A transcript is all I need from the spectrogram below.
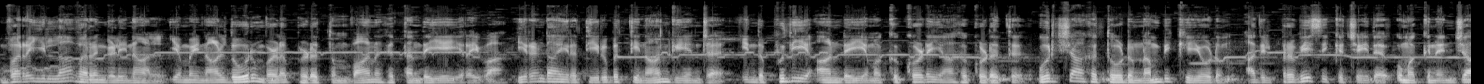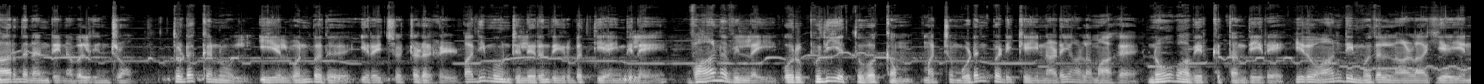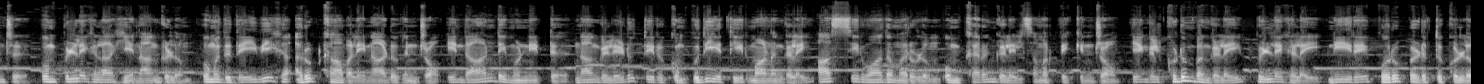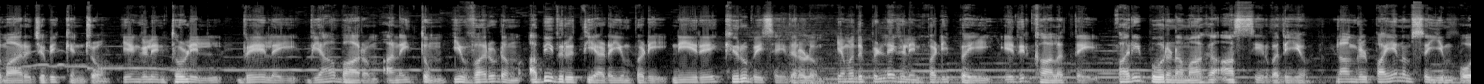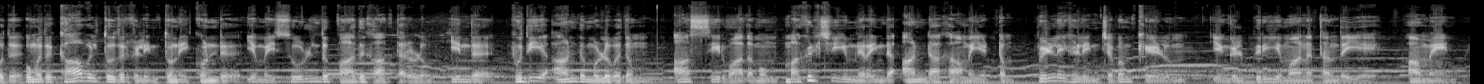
வரையில்லா வரங்களினால் எம்மை நாள்தோறும் வளப்படுத்தும் வானக தந்தையே இறைவா. இரண்டாயிரத்தி இருபத்தி நான்கு என்ற இந்த புதிய ஆண்டை எமக்கு கொடையாக கொடுத்து உற்சாகத்தோடும் நம்பிக்கையோடும் அதில் பிரவேசிக்கச் செய்த உமக்கு நெஞ்சார்ந்த நன்றி நவல்கின்றோம். தொடக்க நூல் இயல் ஒன்பது இறை சொற்றடர்கள் பதிமூன்றிலிருந்து இருபத்தி ஐந்திலே வானவில்லை ஒரு புதிய துவக்கம் மற்றும் உடன்படிக்கையின் அடையாளமாக நோவாவிற்கு தந்தீரே. இதோ ஆண்டின் முதல் நாளாகிய என்று உம் பிள்ளைகளாகிய நாங்களும் உமது தெய்வீக அருட்காவலை நாடுகின்றோம். இந்த ஆண்டை முன்னிட்டு நாங்கள் எடுத்திருக்கும் புதிய தீர்மானங்களை ஆசீர்வாதம் அருளும் உம் கரங்களில் சமர்ப்பிக்கின்றோம். எங்கள் குடும்பங்களை பிள்ளைகளை நீரே பொறுப்பெடுத்துக் கொள்ளுமாறு ஜெபிக்கின்றோம். எங்களின் தொழில் தொழில் வேலை வியாபாரம் அனைத்தும் இவ்வருடம் அபிவிருத்தி அடையும்படி நீரே கிருபை செய்தருளும். எமது பிள்ளைகளின் படிப்பை எதிர்காலத்தை பரிபூரணமாக ஆசீர்வதியும். நாங்கள் பயணம் செய்யும் போது உமது காவல் தூதர்களின் துணை கொண்டு எம்மை சூழ்ந்து பாதுகாத்தருளும். இந்த புதிய ஆண்டு முழுவதும் ஆசீர்வாதமும் மகிழ்ச்சியும் நிறைந்த ஆண்டாக அமையட்டும். பிள்ளைகளின் ஜெபம் கேளும் எங்கள் பிரியமான தந்தையே. ஆமேன்.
